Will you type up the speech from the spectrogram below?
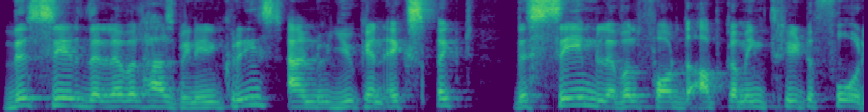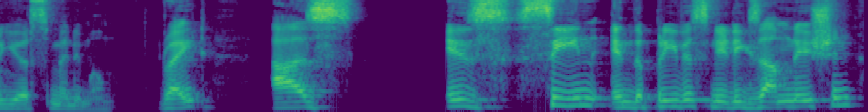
this year the level has been increased and you can expect the same level for the upcoming three to four years minimum, right? As is seen in the previous NEET examination.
